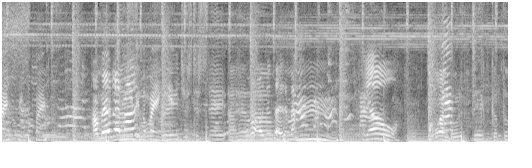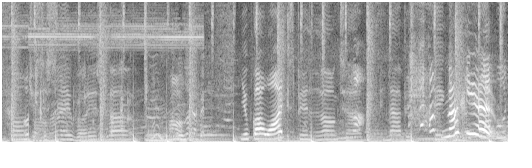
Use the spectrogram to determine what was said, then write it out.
ไปบีบเข้าไป เอาเบลได้ไหมบีบเข้าไปอย่างนี้แล้วก็เอาที่ใส่ใช่ไหมอืมโยยูก็ what น่าเกลียดพูด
